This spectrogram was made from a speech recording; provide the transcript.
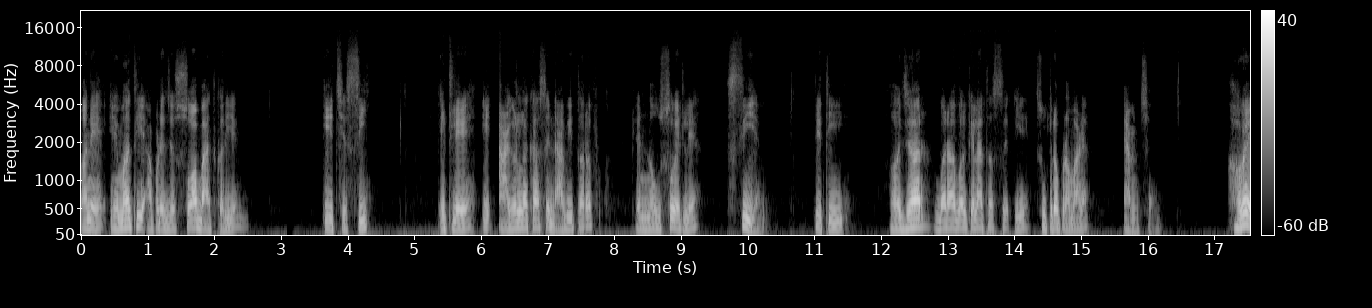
અને એમાંથી આપણે જે સો બાદ કરીએ, એ છે સી, એટલે એ આગળ લખાશે ડાબી તરફ, એટલે નવસો એટલે સી એમ તેથી હજાર બરાબર કેટલા થશે? એ સૂત્ર પ્રમાણે એમ છે. હવે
